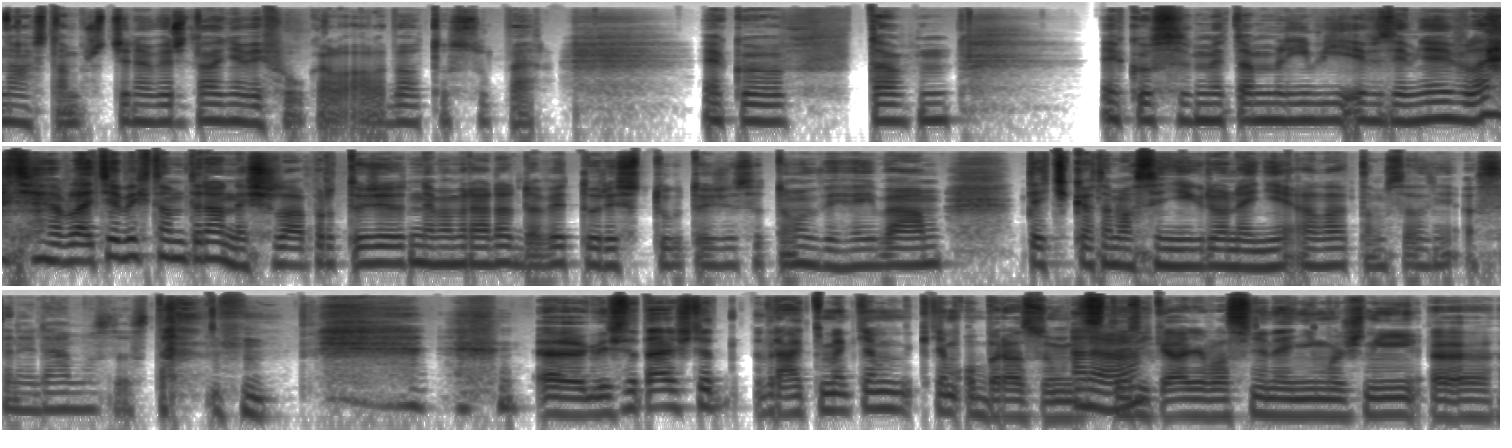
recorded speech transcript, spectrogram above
nás tam prostě neuvěřitelně vyfoukalo, ale bylo to super. Jako tam jako se mi tam líbí i v zimě, i v létě. V létě bych tam teda nešla, protože nemám ráda davy turistů, takže se tomu vyhejbám. Teďka tam asi nikdo není, ale tam se asi nedá moc dostat. Eh, když se tady ještě vrátíme k těm, k těm obrazům, když jste říká, že vlastně není možný uh,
